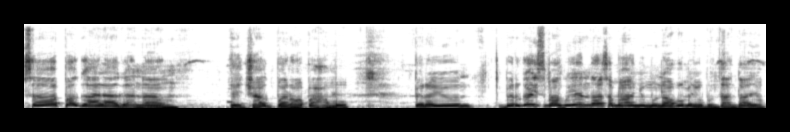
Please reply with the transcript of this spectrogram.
sa pag-aalaga ng hedgehog para mapaamo. Pero yun, pero guys, bago yan na, samahan nyo muna ako, may pupuntahan tayo.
